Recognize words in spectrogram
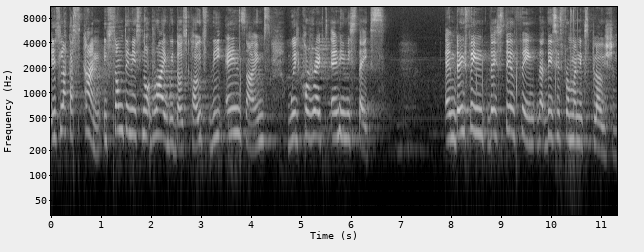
it's like a scan. If something is not right with those codes, the enzymes will correct any mistakes. And they, think, they still think that this is from an explosion.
